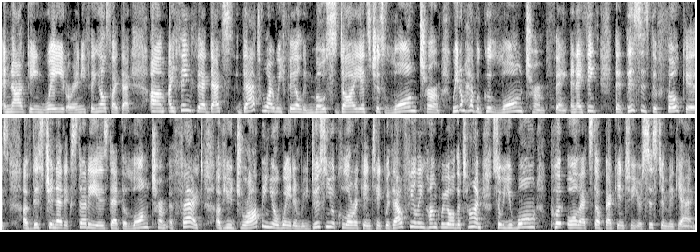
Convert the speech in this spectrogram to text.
and not gain weight or anything else like that. Um, I think that that's that's why we fail in most diets, just long term. We don't have a good long term thing, and I think that this is the focus of this this genetic study is that the long-term effect of you dropping your weight and reducing your caloric intake without feeling hungry all the time so you won't put all that stuff back into your system again.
